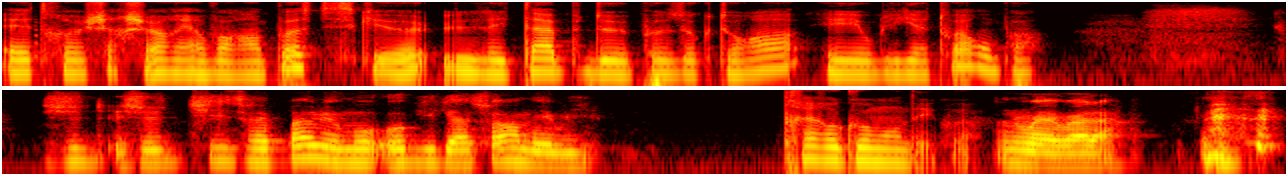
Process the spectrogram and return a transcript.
être chercheur et avoir un poste, est-ce que l'étape de postdoctorat est obligatoire ou pas? Je n'utiliserai pas le mot obligatoire, mais oui. Très recommandé quoi. Ouais, voilà.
